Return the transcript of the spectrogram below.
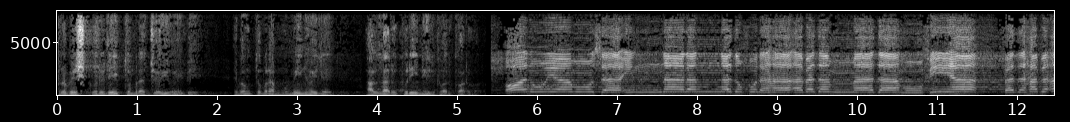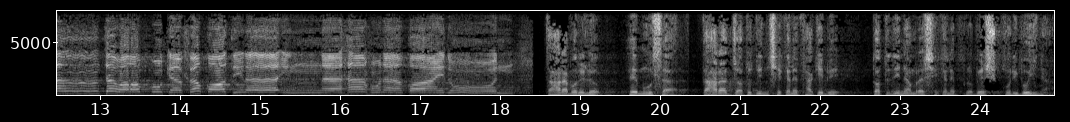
প্রবেশ করিলেই তোমরা জয়ী হইবে এবং তোমরা মুমিন হইলে আল্লাহর উপরেই নির্ভর করো। তাহারা বলিল হে মূসা তাহারা যতদিন সেখানে থাকিবে ততদিন আমরা সেখানে প্রবেশ করিবই না।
